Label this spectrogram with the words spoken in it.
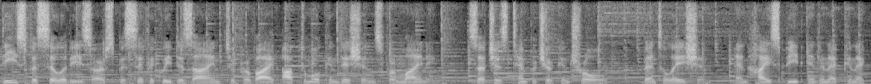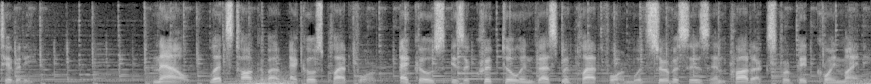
These facilities are specifically designed to provide optimal conditions for mining, such as temperature control, ventilation, and high-speed internet connectivity. Now, let's talk about ECOS platform. ECOS is a crypto investment platform with services and products for Bitcoin mining.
